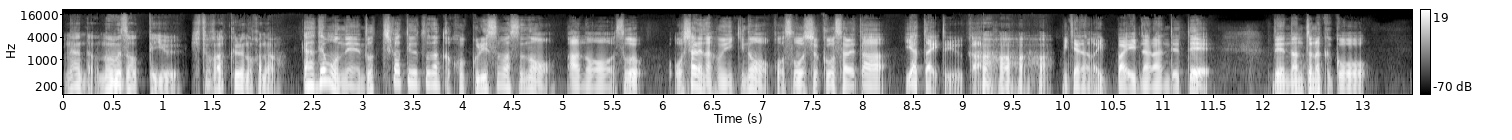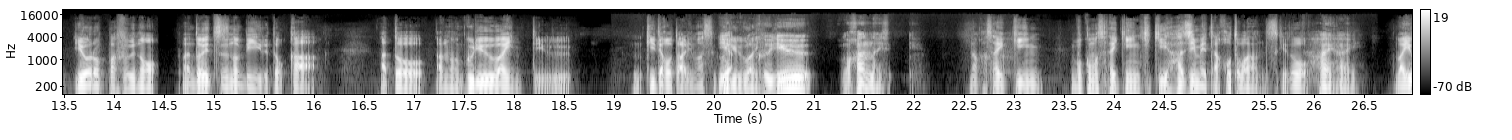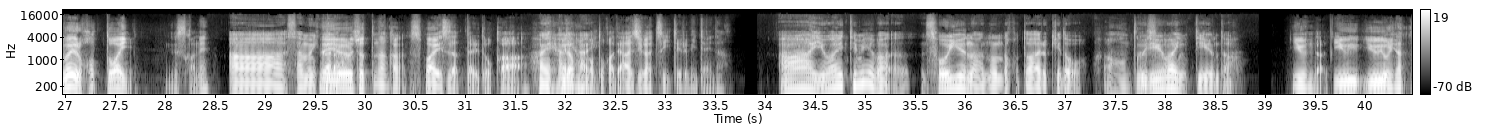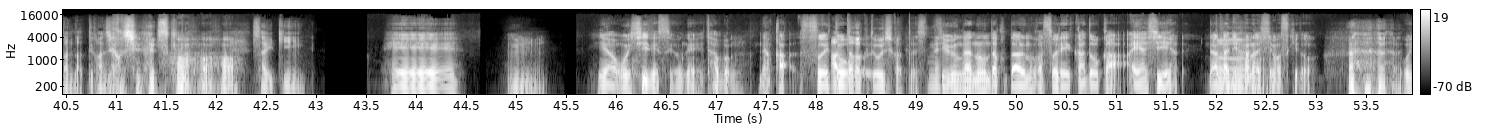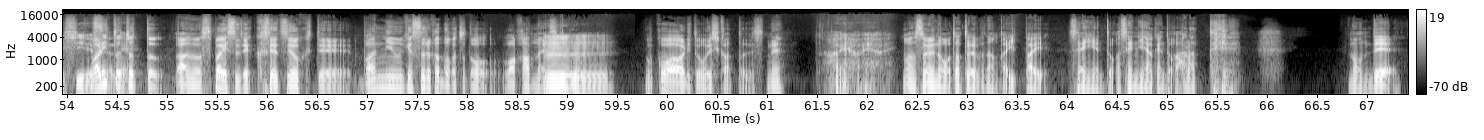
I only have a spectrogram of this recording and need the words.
なんだろう、飲むぞっていう人が来るのかな？いや、でもね、どっちかというとなんかこうクリスマスの、あの、すごいおしゃれな雰囲気のこう装飾をされた屋台というはか、ははは。みたいなのがいっぱい並んでて、で、なんとなくこう、ヨーロッパ風の、まあ、ドイツのビールとか、あと、あの、グリューワインっていう、聞いたことあります？グリューワイン。グリュー、わかんない。なんか最近、僕も最近聞き始めた言葉なんですけど、はいはい。まあ、いわゆるホットワインですかね。あー、寒いかで、いろいら。ろちょっとなんかスパイスだったりとか、はいはいはい。果物とかで味がついてるみたいな。あー、言われてみれば、そういうのは飲んだことあるけど、あ、本当ですか？グリューワインって言うんだ。言うんだ。言う、言うようになったんだって感じかもしれないですけはど、はは。最近。へえ。うん。いや、美味しいですよね、多分。なんか、それとあった、かくて美味しかったですね自。分が飲んだことあるのがそれかどうか怪しい中で話してますけど、美味しいですよね。割とちょっと、あの、スパイスで癖強くて、万人受けするかどうかちょっとわかんないですけど、うん。僕は割と美味しかったですね。はいはいはい。まあそういうのを例えばなんか一杯1000円とか1200円とか払って、飲んで、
